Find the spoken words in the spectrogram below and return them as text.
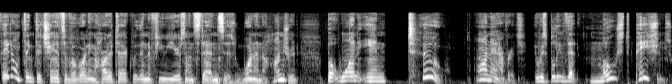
they don't think the chance of avoiding a heart attack within a few years on statins is 1 in 100, but 1 in 2. On average, it was believed that most patients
